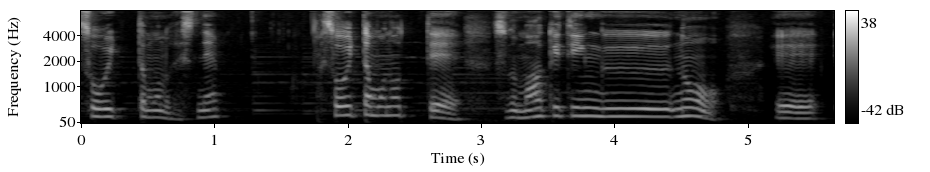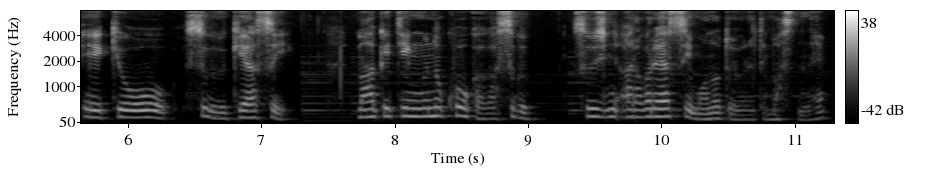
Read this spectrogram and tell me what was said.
そういったものですね。そういったものってそのマーケティングの、えー、影響をすぐ受けやすい。マーケティングの効果がすぐ数字に現れやすいものと言われてますね。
